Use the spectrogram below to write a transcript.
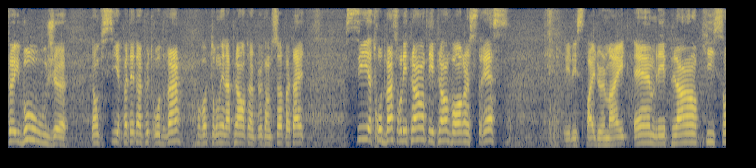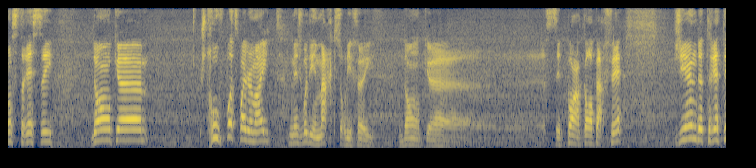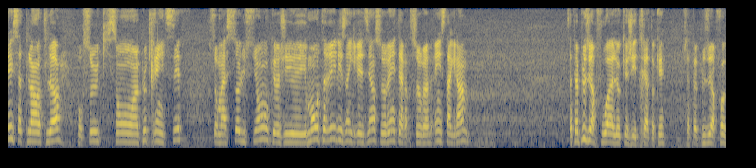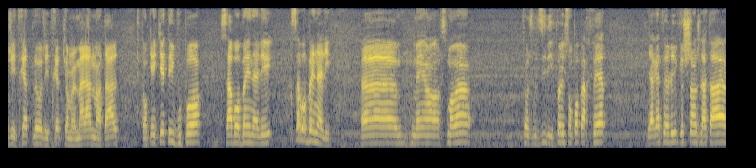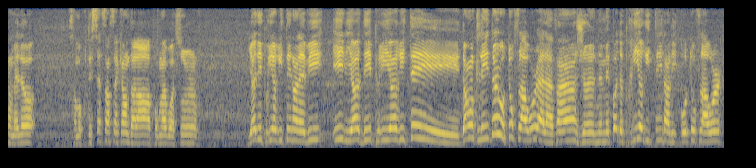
feuilles bougent. Donc ici, il y a peut-être un peu trop de vent. On va tourner la plante un peu comme ça, peut-être. S'il y a trop de vent sur les plantes, les plantes vont avoir un stress. Et les spider mites aiment les plantes qui sont stressées. Donc, euh, je trouve pas de spider mite, mais je vois des marques sur les feuilles. Donc, euh, c'est pas encore parfait. J'ai hâte de traiter cette plante-là pour ceux qui sont un peu craintifs sur ma solution que j'ai montré les ingrédients sur, sur Instagram. Ça fait plusieurs fois là, que j'ai traite, ok? Ça fait plusieurs fois que j'ai traite, là, j'ai traite comme un malade mental. Donc inquiétez-vous pas, ça va bien aller. Ça va bien aller. Euh, mais en ce moment, comme je vous dis, les feuilles sont pas parfaites. Il aurait fallu que je change la terre, mais là, ça m'a coûté 750$ pour ma voiture. Il y a des priorités dans la vie, il y a des priorités. Donc, les deux autoflowers à l'avant, je ne mets pas de priorité dans les autoflowers.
